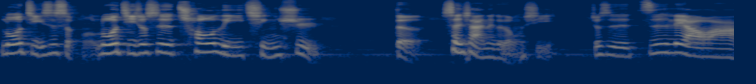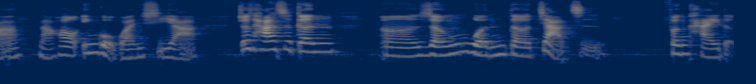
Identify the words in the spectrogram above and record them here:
逻辑是什么？逻辑就是抽离情绪的剩下的那个东西，就是资料啊，然后因果关系啊，就是它是跟呃人文的价值分开的。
